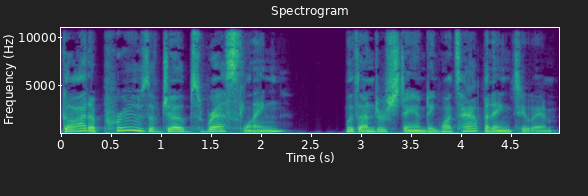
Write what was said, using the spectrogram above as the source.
God approves of Job's wrestling with understanding what's happening to him.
